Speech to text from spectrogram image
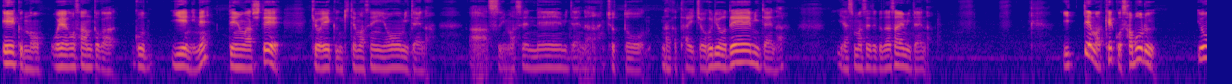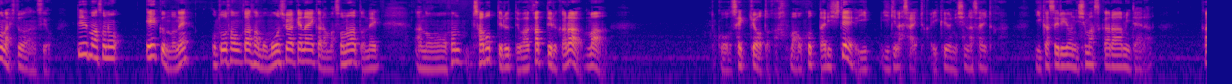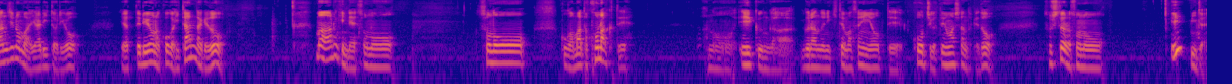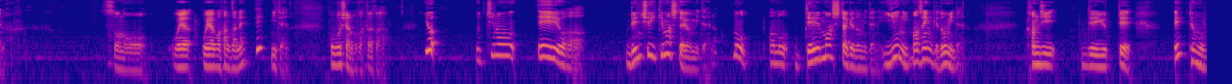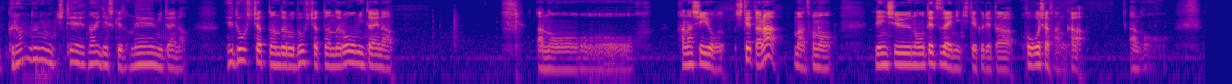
A 君の親御さんとか、こう、家にね、電話して、今日 A 君来てませんよ、みたいな。あ、すいませんね、みたいな。ちょっと、なんか体調不良で、みたいな。休ませてください、みたいな。言って、まあ結構サボるような人なんですよ。で、まあその A 君のね、お父さんお母さんも申し訳ないから、まあその後ね、あのほん、サボってるって分かってるから、まあ、こう説教とか、まあ怒ったりして、行きなさいとか、行くようにしなさいとか、行かせるようにしますから、みたいな感じのまあやりとりをやってるような子がいたんだけど、まあある日ね、その、その子がまた来なくて、あの、A 君がグラウンドに来てませんよって、コーチが電話したんだけど、そしたらその、え？みたいな。その、親、親御さんがね、え？みたいな。保護者の方が、いや、うちの A は練習行きましたよ、みたいな。もう、あの、出ましたけど、みたいな。家にいませんけど、みたいな感じで言って、え、でもグラウンドにも来てないですけどね、みたいな。え、どうしちゃったんだろう、どうしちゃったんだろう、みたいな、あのー話をしてたら、まあその、練習のお手伝いに来てくれた保護者さんが、あの、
